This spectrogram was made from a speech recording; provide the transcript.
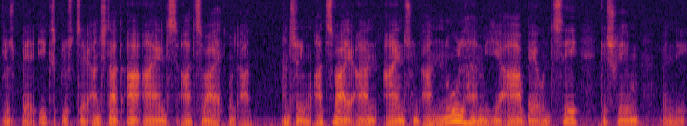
plus bx plus c anstatt a1, a2 und a, Entschuldigung, a2, a1 und a0 haben wir hier a, b und c geschrieben. Wenn die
